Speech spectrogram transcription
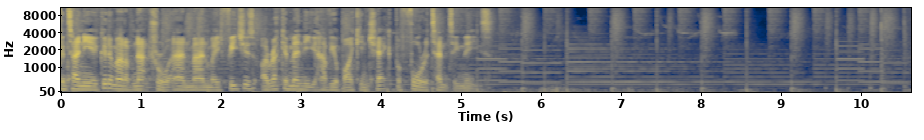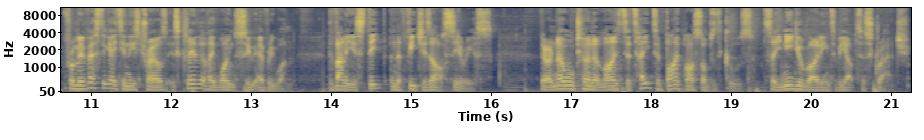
Containing a good amount of natural and man-made features, I recommend that you have your bike in check before attempting these. From investigating these trails, it's clear that they won't suit everyone. The valley is steep and the features are serious. There are no alternate lines to take to bypass obstacles, so you need your riding to be up to scratch.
